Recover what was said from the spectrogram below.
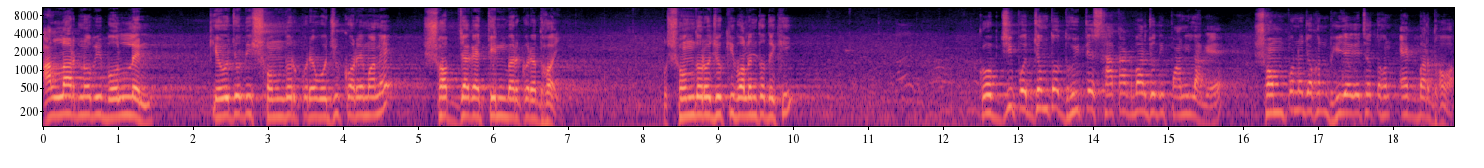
আল্লাহর নবী বললেন, কেউ যদি সুন্দর করে অজু করে মানে সব জায়গায় তিনবার করে ধয়। সুন্দর অজু কি বলেন তো দেখি। কবজি পর্যন্ত ধুইতে সাত আটবার যদি পানি লাগে, সম্পূর্ণ যখন ভিজে গেছে তখন একবার ধোয়া।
